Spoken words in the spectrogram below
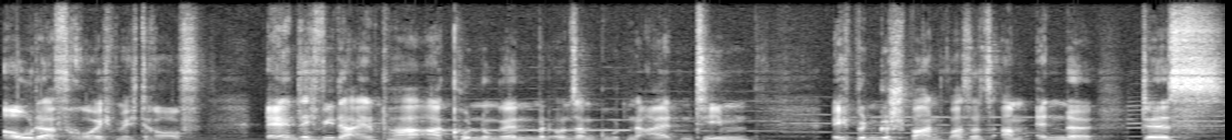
Oh, da freue ich mich drauf. Endlich wieder ein paar Erkundungen mit unserem guten alten Team. Ich bin gespannt, was uns am Ende des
